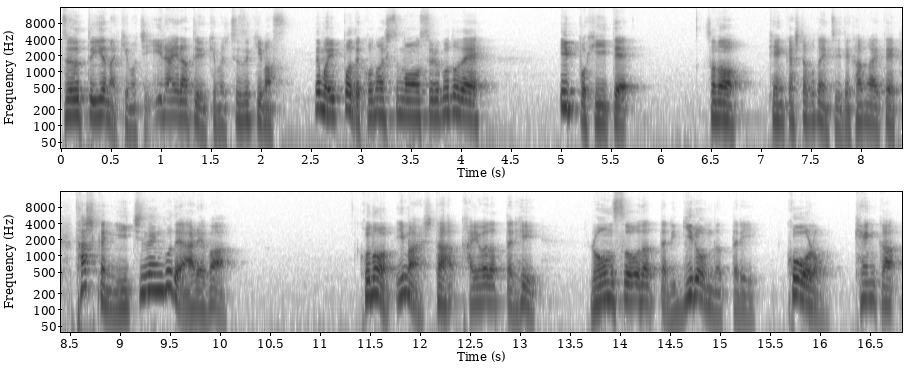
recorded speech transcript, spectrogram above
ずっと嫌な気持ち、イライラという気持ち続きます。でも一方でこの質問をすることで、一歩引いて、その喧嘩したことについて考えて、確かに1年後であれば、この今した会話だったり、論争だったり、議論だったり、口論、喧嘩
